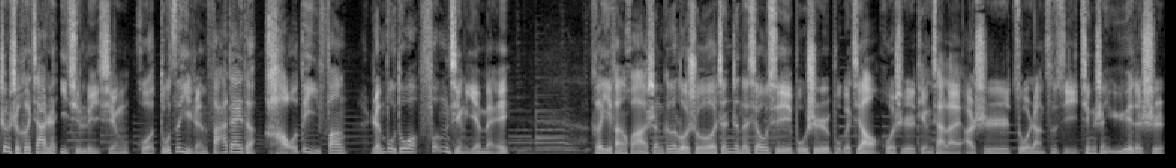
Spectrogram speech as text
正是和家人一起旅行或独自一人发呆的好地方，人不多，风景也美。何以繁华笙歌落说，真正的休息不是补个觉或是停下来，而是做让自己精神愉悦的事。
